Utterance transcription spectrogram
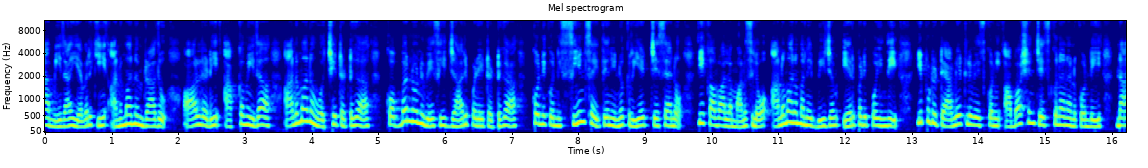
నా మీద ఎవరికి అనుమానం రాదు. ఆల్రెడీ అక్క మీద అనుమానం వచ్చేటట్టుగా కొబ్బరి నూనె వేసి జారిపడేటట్టుగా కొన్ని కొన్ని సీన్స్ అయితే నేను క్రియేట్ చేశాను. ఇక వాళ్ళ మనసులో అనుమానం అనే బీజం ఏర్పడిపోయింది. ఇప్పుడు ట్యాబ్లెట్లు వేసుకొని అబార్షన్ చేసుకున్నాను అనుకోండి నా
